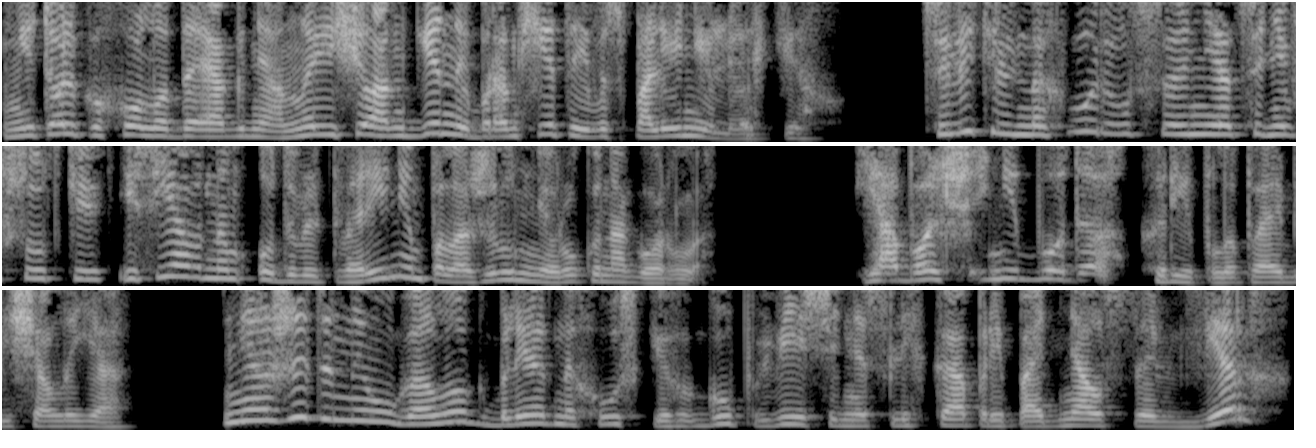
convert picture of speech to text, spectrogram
не только холода и огня, но еще ангины, бронхита и воспаления легких». Целитель нахмурился, не оценив шутки, и с явным удовлетворением положил мне руку на горло. «Я больше не буду», — хрипло пообещала я. Неожиданный уголок бледных узких губ Весеня слегка приподнялся вверх.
